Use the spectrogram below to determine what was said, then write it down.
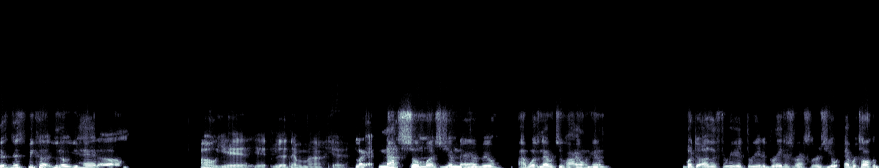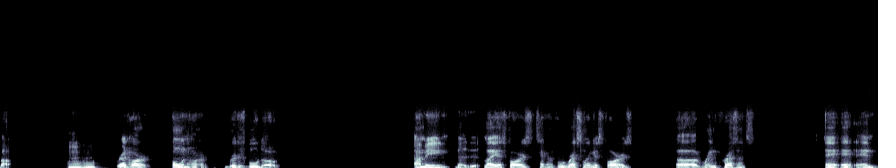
Just, because you know you had um. Oh yeah, yeah, yeah. Never mind. Yeah. Like not so much Jim the Anvil. I was never too high on him. But the other three are three of the greatest wrestlers you'll ever talk about. Mm-hmm. Bret Hart, Owen Hart, British Bulldog. I mean, the, like as far as technical wrestling, as far as uh, ring presence, and, and, and,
